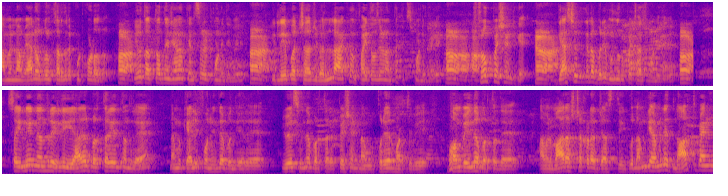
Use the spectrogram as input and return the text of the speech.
ಆಮೇಲೆ ನಾವ್ ಯಾರೋ ಒಬ್ಬರು ಕರೆದ್ರೆ ಕುಟ್ಕೊಡೋರು. ಇವತ್ತು ಹತ್ತು ಹದಿನೈದು ಜನ ಕೆಲಸ ಇಟ್ಕೊಂಡಿದೀವಿ ಈ ಲೇಬರ್ ಚಾರ್ಜ್ ಇವೆಲ್ಲ ಹಾಕಿ ಒಂದು ಫೈವ್ ತೌಸಂಡ್ ಅಂತ ಫಿಕ್ಸ್ ಮಾಡಿದೀವಿ ಸ್ಟ್ರೋಕ್ ಪೇಷಂಟ್ಗೆ ಗೆ. ಗ್ಯಾಸ್ಟ್ರಿಕ್ಗೆಲ್ಲ ಬರೀ ಮುನ್ನೂರು ರೂಪಾಯಿ ಚಾರ್ಜ್ ಮಾಡಿದೀವಿ ಸೊ ಇನ್ನೇನಂದ್ರೆ ಇಲ್ಲಿ ಯಾರ್ಯಾರು ಬರ್ತಾರೆ ಅಂತಂದ್ರೆ ನಮ್ಮ ಕ್ಯಾಲಿಫೋರ್ನಿಯಿಂದ ಬಂದಿದ್ದಾರೆ ಯು ಎಸ್ ಇಂದ ಬರ್ತಾರೆ. ಪೇಷಂಟ್ ನಾವು ಕೊರಿಯರ್ ಮಾಡ್ತೀವಿ. ಬಾಂಬೆಯಿಂದ ಬರ್ತದೆ. ಆಮೇಲೆ ಮಹಾರಾಷ್ಟ್ರ ಕಡೆ ಜಾಸ್ತಿ. ನಮಗೆ ನಮ್ಗೆ ಆಮೇಲೆ ನಾರ್ತ್ ಬ್ಯಾಂಕ್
